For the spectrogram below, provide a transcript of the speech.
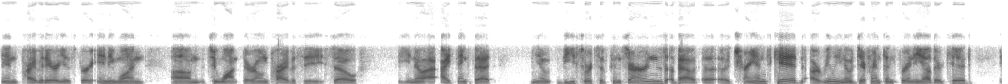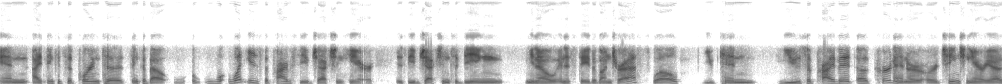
in private areas for anyone um, to want their own privacy. So, you know, I, I think that you know these sorts of concerns about a, a trans kid are really no different than for any other kid. And I think it's important to think about w- what is the privacy objection here? Is the objection to being, you know, in a state of undress? Well, you can use a private uh, curtain or, or changing area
